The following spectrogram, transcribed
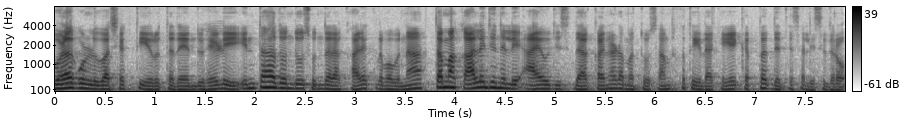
ಒಳಗೊಳ್ಳುವ ಶಕ್ತಿ ಇರುತ್ತದೆ ಎಂದು ಹೇಳಿ, ಇಂತಹದೊಂದು ಸುಂದರ ಕಾರ್ಯಕ್ರಮವನ್ನ ತಮ್ಮ ಕಾಲೇಜಿನಲ್ಲಿ ಆಯೋಜಿಸಿದ ಕನ್ನಡ ಮತ್ತು ಸಂಸ್ಕೃತಿ ಇಲಾಖೆಗೆ ಕೃತಜ್ಞತೆ ಸಲ್ಲಿಸಿದರು.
